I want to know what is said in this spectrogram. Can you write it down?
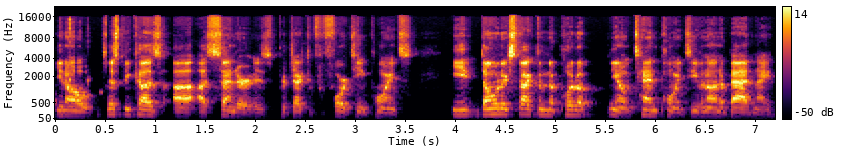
you know just because uh, a center is projected for 14 points, you don't expect them to put up you know 10 points even on a bad night.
